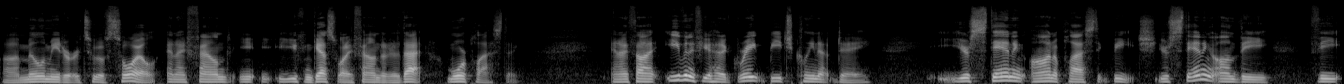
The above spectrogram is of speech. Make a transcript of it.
a millimeter or two of soil. And I found, you, you can guess what I found under that more plastic. And I thought, even if you had a great beach cleanup day, you're standing on a plastic beach. You're standing on the the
